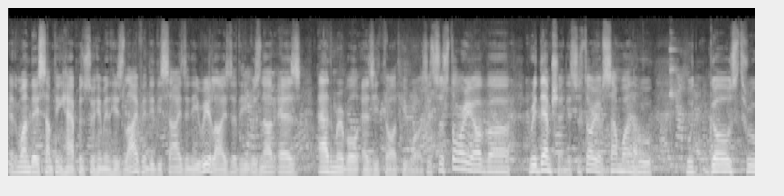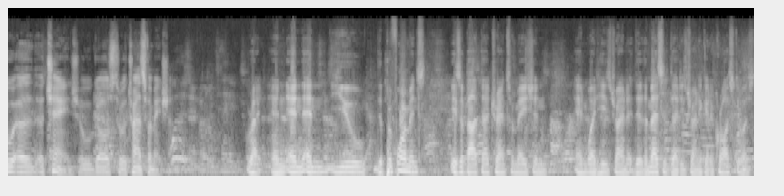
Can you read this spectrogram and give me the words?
And one day something happens to him in his life, and he decides and he realizes that he was not as admirable as he thought he was. It's a story of uh, redemption. It's a story of someone who, who goes through a, a change, who goes through a transformation. Right, and, and and you, the performance is about that transformation and what he's trying to, the, the message that he's trying to get across to us.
